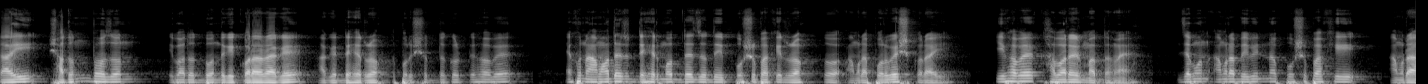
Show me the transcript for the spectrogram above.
তাই সাধন ভজন, ইবাদত, বন্দেগী করার আগে আগে দেহের রক্ত পরিশুদ্ধ করতে হবে। এখন আমাদের দেহের মধ্যে যদি পশু পাখির রক্ত আমরা প্রবেশ করাই, কীভাবে? খাবারের মাধ্যমে। যেমন আমরা বিভিন্ন পশু পাখি আমরা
